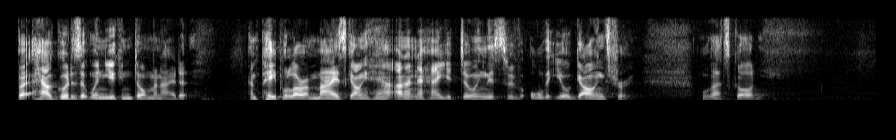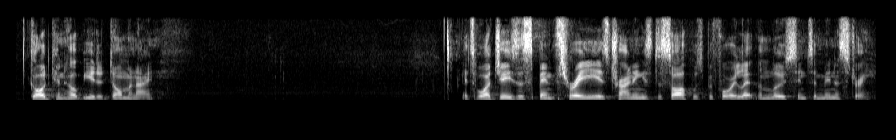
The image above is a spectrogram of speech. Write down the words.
but how good is it when you can dominate it? And people are amazed, going, How I don't know how you're doing this with all that you're going through. Well, that's God. God can help you to dominate. It's why Jesus spent three years training his disciples before he let them loose into ministry.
